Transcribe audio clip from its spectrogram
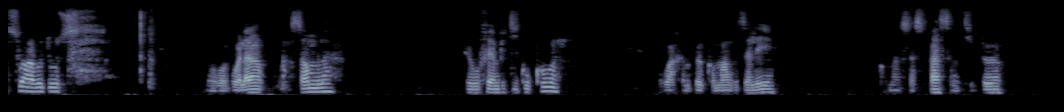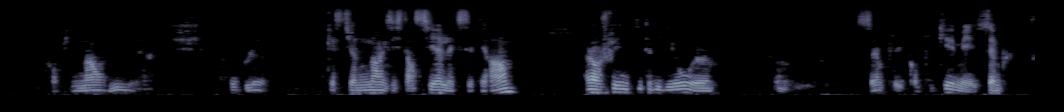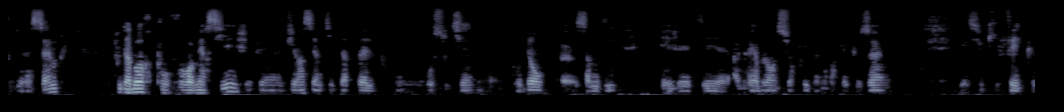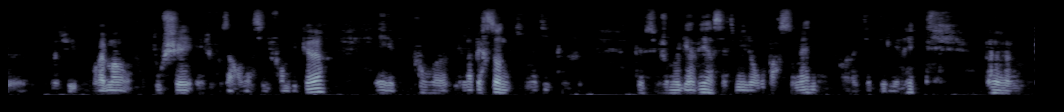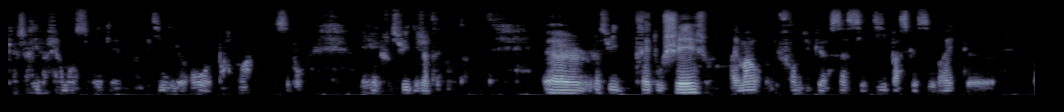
Bonsoir à vous tous. Nous revoilà ensemble. Je vous fais un petit coucou, voir un peu comment vous allez, comment ça se passe un petit peu, confinement, vie, euh, troubles, questionnement existentiel, etc. Alors je fais une petite vidéo euh, simple et compliquée, mais simple, je dirais simple, tout d'abord, pour vous remercier, j'ai lancé un petit appel pour vos soutiens, vos dons euh, samedi, et j'ai été agréablement surpris d'en avoir quelques-uns, et ce qui fait que je suis vraiment touché, et je vous en remercie du fond du cœur. Et pour euh, la personne qui m'a dit que, que je me gavais à 7000 euros par semaine, faut arrêter de délirer, euh, quand j'arrive à faire mon SMIC, un petit 1000 euros par mois, c'est beau et je suis déjà très content. Euh, je suis très touché, vraiment du fond du cœur, ça c'est dit parce que c'est vrai que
